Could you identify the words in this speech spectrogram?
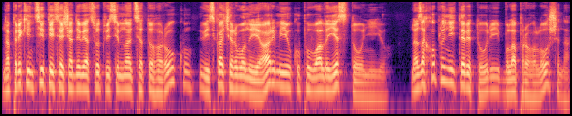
Наприкінці 1918 року війська Червоної армії окупували Естонію. На захопленій території була проголошена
